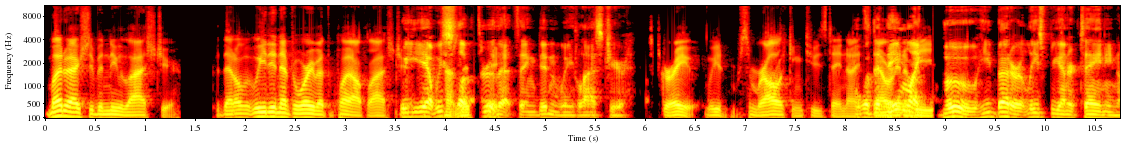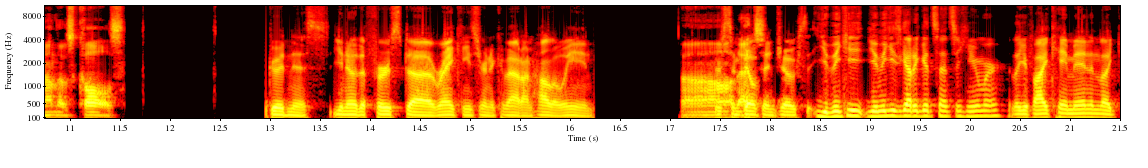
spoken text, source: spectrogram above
Might have actually been new last year but that we didn't have to worry about the playoff last year. yeah we slept through that thing didn't we last year? It's great. We had some rollicking tuesday nights. with a name like be... boo he better at least be entertaining on those calls goodness. You know, the first uh, rankings are going to come out on Halloween. Oh, There's some built-in jokes. You think he? You think he's got a good sense of humor? Like if I came in and like,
